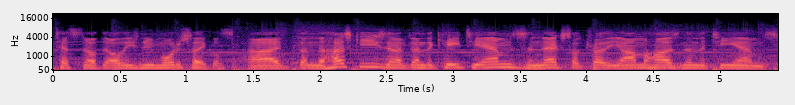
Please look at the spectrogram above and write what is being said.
testing out all these new motorcycles. I've done the Huskies and I've done the KTMs, and next I'll try the Yamahas and then the TMs.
